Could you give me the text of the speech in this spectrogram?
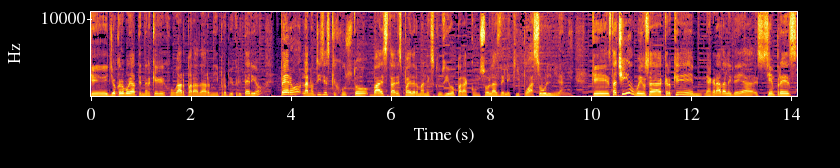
que yo creo voy a tener que jugar para dar mi propio criterio. Pero la noticia es que justo va a estar Spider-Man exclusivo para consolas del equipo azul, mi Dani. Que está chido, güey. O sea, creo que me agrada la idea. Siempre es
